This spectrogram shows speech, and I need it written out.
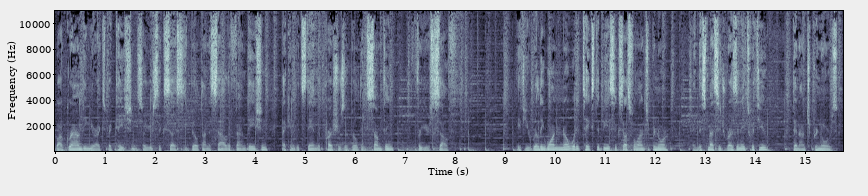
while grounding your expectations so your success is built on a solid foundation that can withstand the pressures of building something for yourself. If you really want to know what it takes to be a successful entrepreneur and this message resonates with you, then entrepreneurs,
